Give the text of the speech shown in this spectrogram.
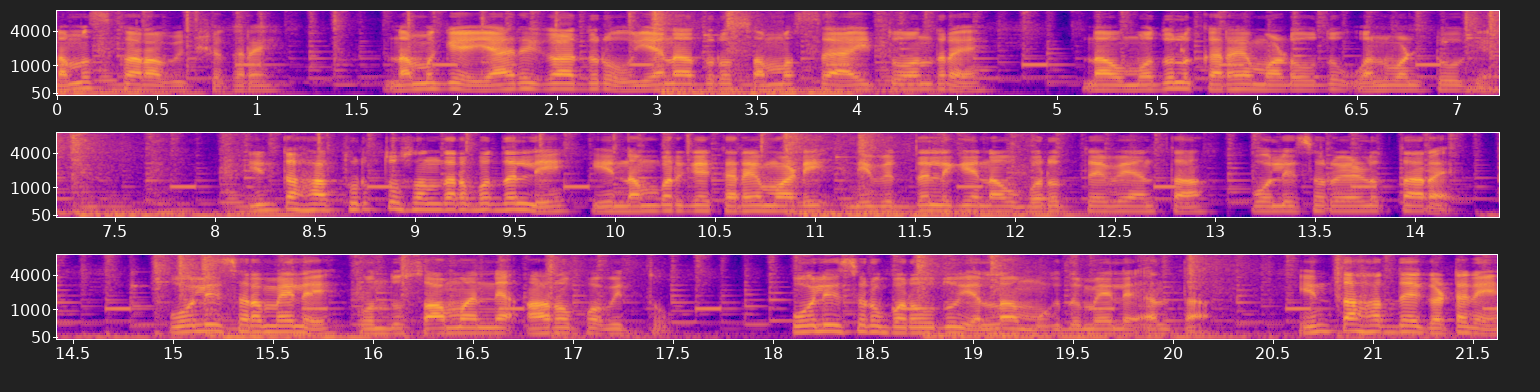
ನಮಸ್ಕಾರ ವೀಕ್ಷಕರೇ. ನಮಗೆ ಯಾರಿಗಾದರೂ ಏನಾದರೂ ಸಮಸ್ಯೆ ಆಯಿತು ಅಂದರೆ ನಾವು ಮೊದಲು ಕರೆ ಮಾಡುವುದು ಒನ್ ಒನ್ ಟೂಗೆ ಇಂತಹ ತುರ್ತು ಸಂದರ್ಭದಲ್ಲಿ ಈ ನಂಬರ್ಗೆ ಕರೆ ಮಾಡಿ ನೀವಿದ್ದಲ್ಲಿಗೆ ನಾವು ಬರುತ್ತೇವೆ ಅಂತ ಪೊಲೀಸರು ಹೇಳುತ್ತಾರೆ. ಪೊಲೀಸರ ಮೇಲೆ ಒಂದು ಸಾಮಾನ್ಯ ಆರೋಪವಿತ್ತು. ಪೊಲೀಸರು ಬರುವುದು ಎಲ್ಲ ಮುಗಿದ ಮೇಲೆ ಅಂತ. ಇಂತಹದ್ದೇ ಘಟನೆ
